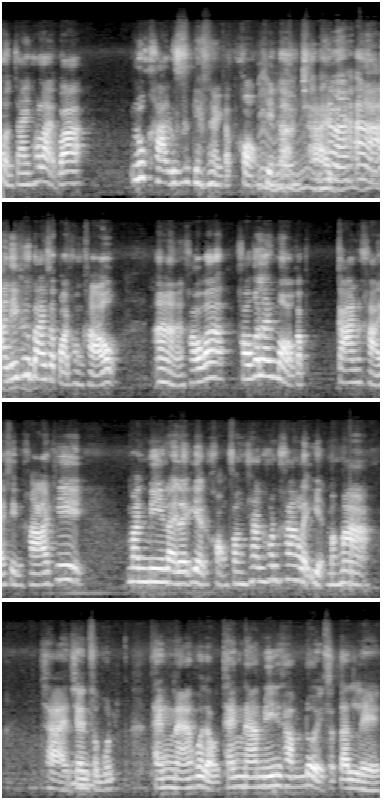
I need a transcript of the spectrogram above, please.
สนใจเท่าไหร่ว่าลูกค้ารู้สึกยังไงกับของชิ้นนั้นใช่ ไหมอ่า อันนี้คือบายสปอตของเขาอ่าเขาก็เขาก็เลยเหมาะกับการขายสินค้าที่มันมีรายละเอียดของฟังก์ชันค่อนข้างละเอียดมาก ใช่ เช่นสมมติ แทงน้ำก็จะบอกแทงน้ำนี้ทำด้วยสแตนเลส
